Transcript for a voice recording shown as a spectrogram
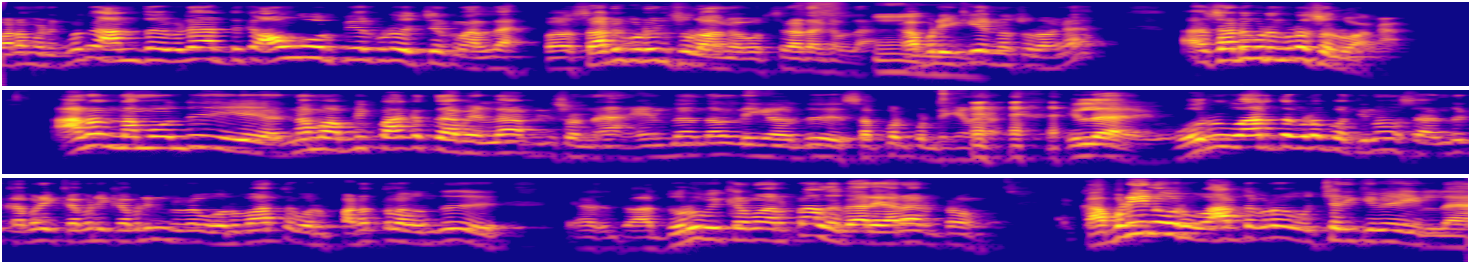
படம் எடுக்கும்போது அந்த விளையாட்டுக்கு அவங்க ஒரு பேர் கூட வச்சிருக்கலாம்ல. இப்போ சடுகுடுன்னு சொல்லுவாங்க ஒரு சில இடங்கள்ல. கபடிக்கு என்ன சொல்லுவாங்க? சடுகுடுன்னு கூட சொல்லுவாங்க. ஆனால் நம்ம வந்து நம்ம அப்படி பார்க்க தேவையில்லை அப்படின்னு சொன்னேன். எந்த இருந்தாலும் நீங்கள் வந்து சப்போர்ட் பண்ணுறீங்க இல்லை ஒரு வார்த்தை கூட பார்த்தீங்கன்னா வந்து கபடி கபடி கபடின்ற ஒரு வார்த்தை ஒரு படத்தில் வந்து அஹ், துருவிக்ரமா இருக்கட்டும் அல்லது வேற யாரா இருக்கட்டும். கபடின்னு ஒரு வார்த்தை கூட உச்சரிக்கவே இல்லை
